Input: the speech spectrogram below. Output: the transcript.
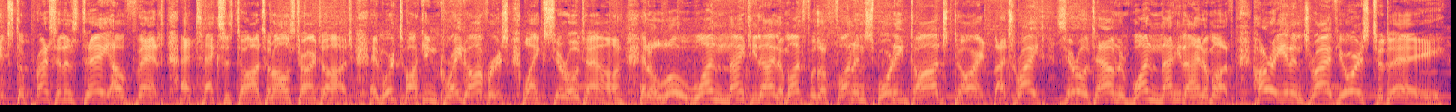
It's the President's Day event at Texas Dodge and All Star Dodge, and we're talking great offers like zero down and a low one ninety nine a month for the fun and sporty Dodge Dart. That's right, zero down and one ninety nine a month. Hurry in and drive yours today.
